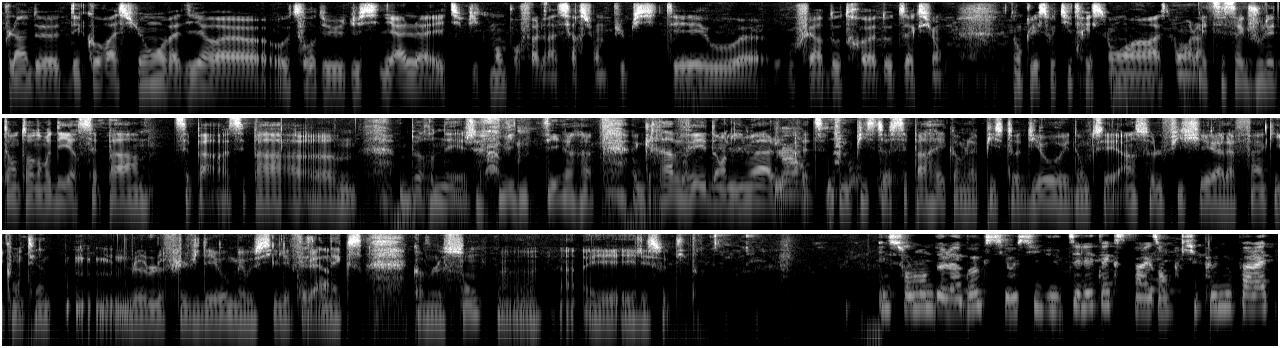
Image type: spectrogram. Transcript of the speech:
plein de décorations, on va dire, autour du, du, signal, et typiquement pour faire de l'insertion de publicité ou, ou faire d'autres d'autres actions. Donc les sous-titres, ils sont à ce moment-là. Et c'est ça que je voulais t'entendre dire. C'est pas c'est pas c'est pas burné, j'ai envie de dire, gravé dans l'image. En fait, c'est une piste séparée comme la piste audio, et donc c'est un seul fichier à la fin qui contient le, le flux vidéo, mais aussi les flux annexes comme le son euh, et, et les sous-titres. Et sur le monde de la boxe, il y a aussi du télétexte, par exemple, qui peut nous paraître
